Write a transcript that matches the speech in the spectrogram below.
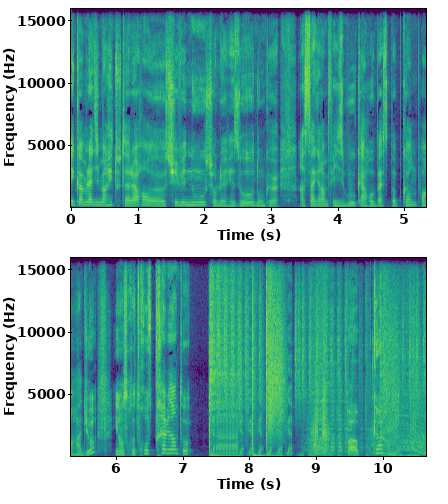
Et comme l'a dit Marie tout à l'heure, euh, suivez-nous sur les réseaux, donc euh, Instagram, Facebook, popcorn.radio. Et on se retrouve très bientôt. Popcorn.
